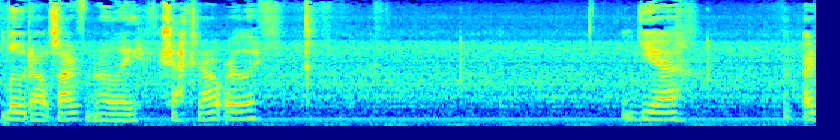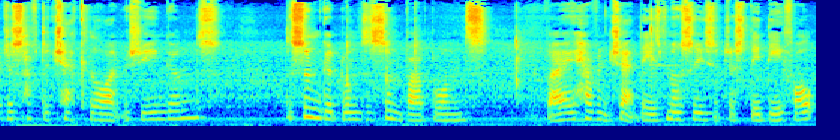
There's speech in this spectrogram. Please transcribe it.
loadouts I haven't really checked out, really. Yeah, I just have to check the light machine guns. There's some good ones, there's some bad ones but I haven't checked these. Most of these are just the default.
